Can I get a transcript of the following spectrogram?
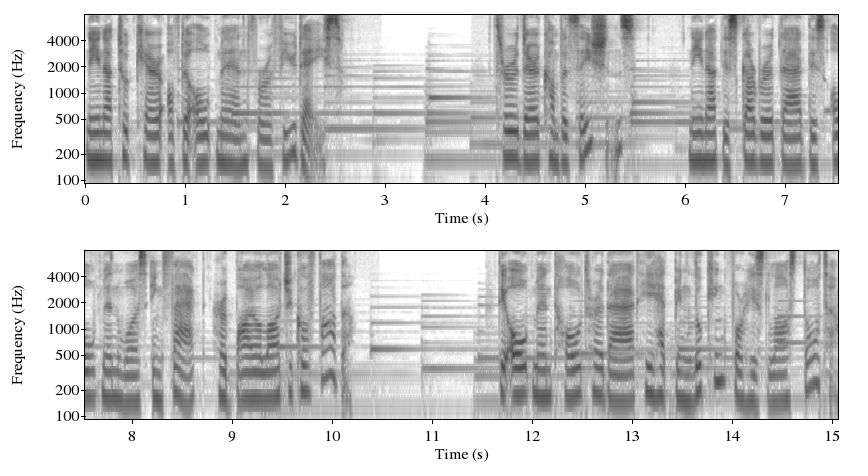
Nina took care of the old man for a few days. Through their conversations, Nina discovered that this old man was, in fact, her biological father. The old man told her that he had been looking for his lost daughter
